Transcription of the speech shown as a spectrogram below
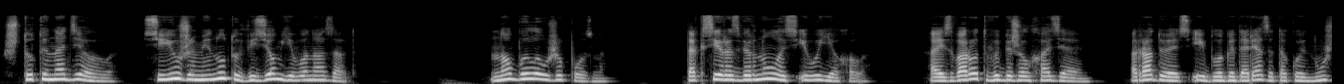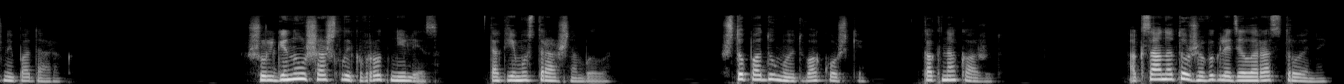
«Что ты наделала? Сию же минуту везем его назад». Но было уже поздно. Такси развернулось и уехало, а из ворот выбежал хозяин, радуясь и благодаря за такой нужный подарок. Шульгину шашлык в рот не лез. Так ему страшно было. Что подумают в окошке? Как накажут? Оксана тоже выглядела расстроенной.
